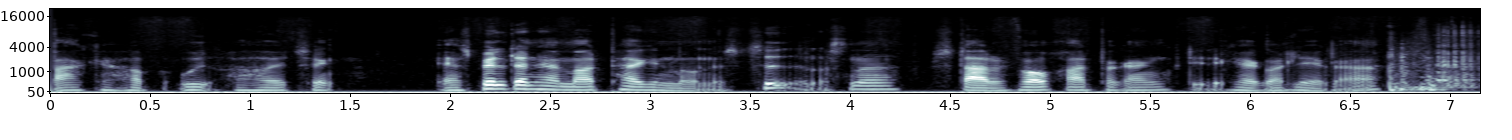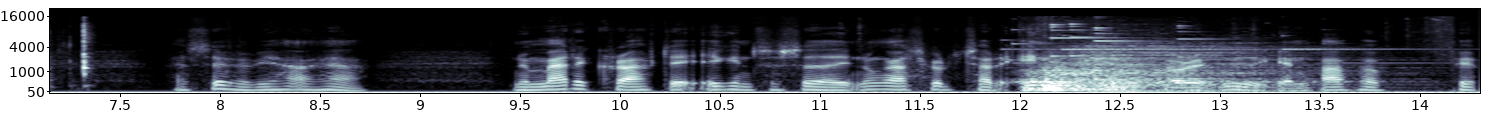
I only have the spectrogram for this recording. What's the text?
bare kan hoppe ud fra høje ting. Jeg har spillet den her modpack en måneds tid, eller sådan noget. Startet forfra et par gange, fordi det kan jeg godt lide at gøre. Lad os se, hvad vi har her. Nomadic Craft det er ikke interesseret i. Nogle gange skal du tage det ind i inventory ud igen, bare for, at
